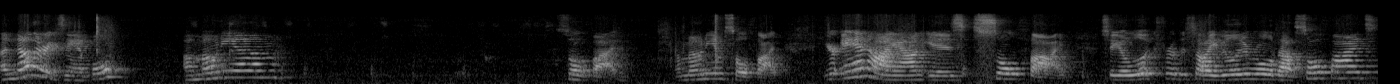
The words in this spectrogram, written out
another example, ammonium sulfide. Ammonium sulfide. Your anion is sulfide. So you'll look for the solubility rule about sulfides.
